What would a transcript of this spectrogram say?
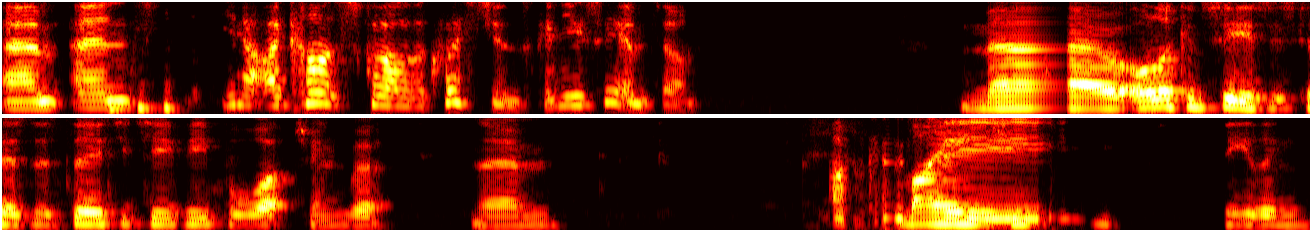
Um, and yeah, I can't scroll the questions. Can you see them, Tom? No, all I can see is it says there's 32 people watching, but um, I can my see. dealing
